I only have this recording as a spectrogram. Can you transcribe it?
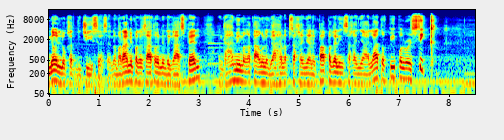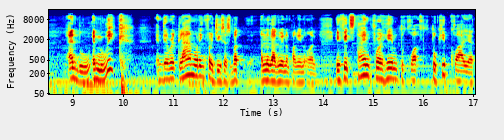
You look at Jesus. Ano, maraming pagkakataon in the gospel, ang daming mga taong naghahanap sa Kanya, nagpapagaling sa Kanya. A lot of people were sick and, and weak. And they were clamoring for Jesus. But ano gagawin ng Panginoon? If it's time for Him to, to keep quiet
